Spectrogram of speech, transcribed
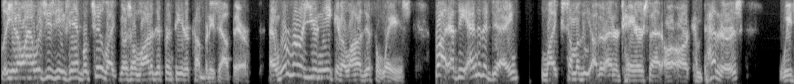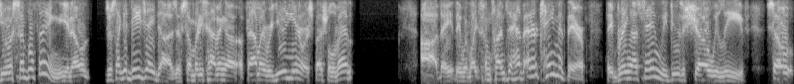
you know, I always use the example too. Like, there's a lot of different theater companies out there and we're very unique in a lot of different ways. But at the end of the day, like some of the other entertainers that are our competitors, we do a simple thing, you know, just like a DJ does. If somebody's having a, a family reunion or a special event, uh, they they would like sometimes to have entertainment there. They bring us in, we do the show, we leave. So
